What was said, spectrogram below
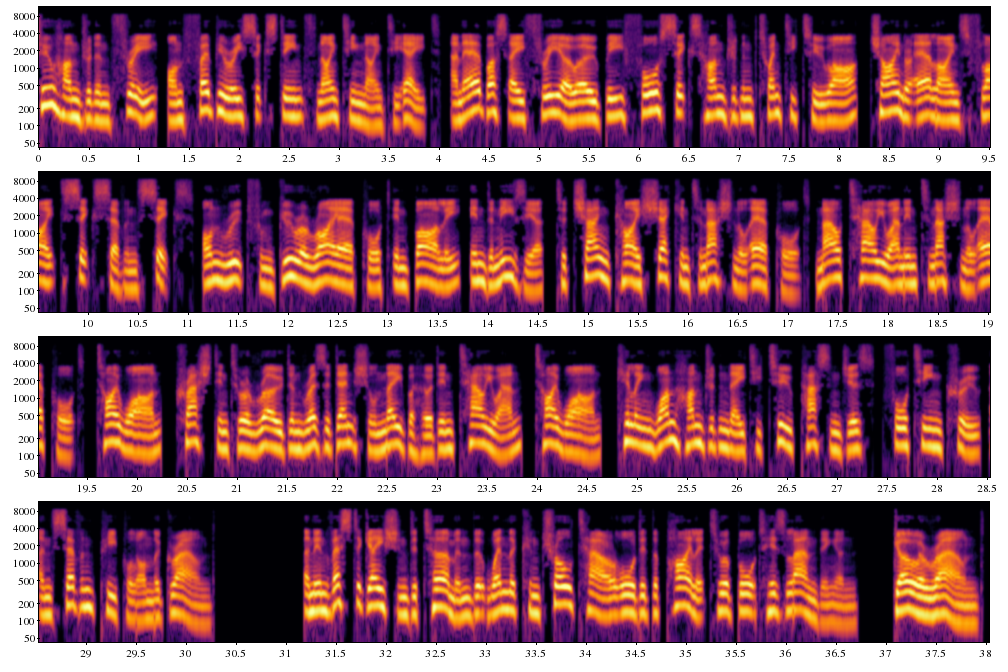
203, on February 16, 1998, an Airbus A300B4622R, China Airlines Flight 676, en route from Ngurah Rai Airport in Bali, Indonesia, to Chiang Kai-shek International Airport now Taoyuan International Airport, Taiwan, crashed into a road and residential neighborhood in Taoyuan, Taiwan, killing 182 passengers, 14 crew, and 7 people on the ground. An investigation determined that when the control tower ordered the pilot to abort his landing and go around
